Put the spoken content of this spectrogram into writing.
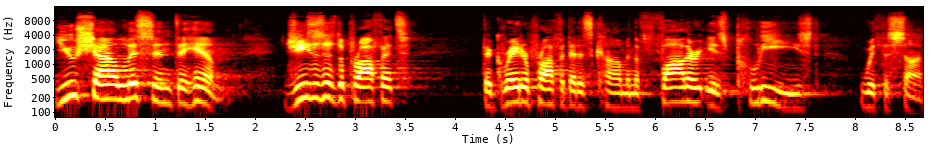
You shall listen to him. Jesus is the prophet, the greater prophet that has come, and the Father is pleased with the Son.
